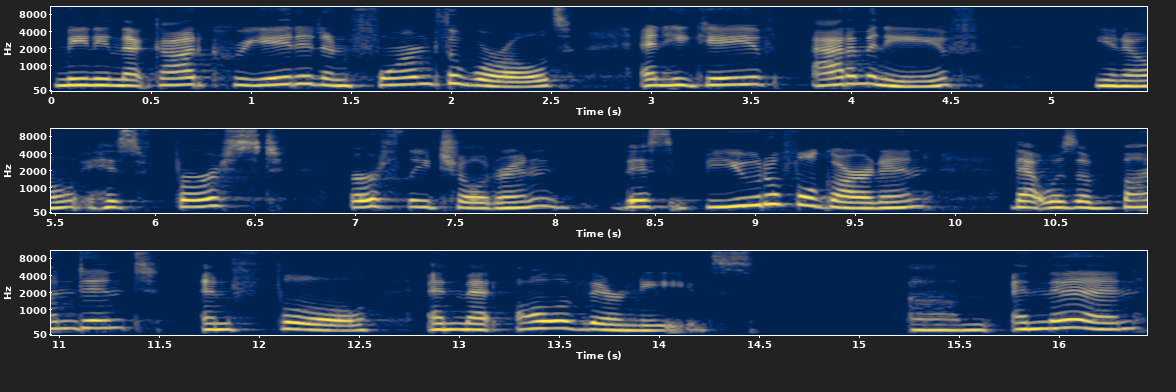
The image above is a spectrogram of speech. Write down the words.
meaning that God created and formed the world, and He gave Adam and Eve, you know, His first earthly children, this beautiful garden that was abundant and full and met all of their needs. Um, and then,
